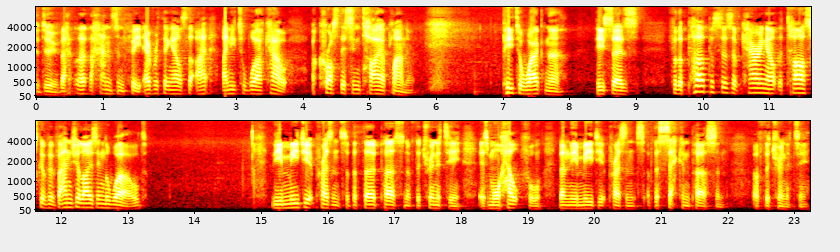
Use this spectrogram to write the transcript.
to do, the, the hands and feet, everything else that I, I need to work out across this entire planet. Peter Wagner, he says, for the purposes of carrying out the task of evangelizing the world, the immediate presence of the third person of the Trinity is more helpful than the immediate presence of the second person of the Trinity.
